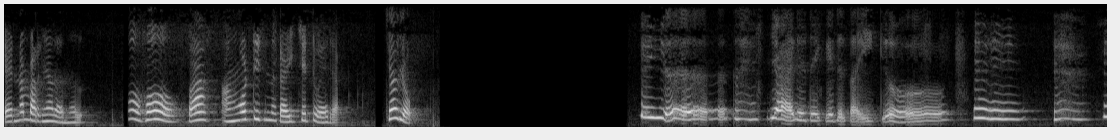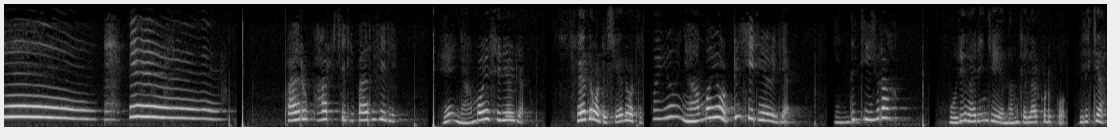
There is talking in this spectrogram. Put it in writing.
എണ്ണം പറഞ്ഞാ തന്നത്. ഓഹോ വാ അങ്ങോട്ടിരുന്ന് കഴിച്ചിട്ട് വരാം. ചലോ. പാറു പാറു പാറു ഏ ഞാൻ അയ്യോ ഒട്ടും ശരിയാവില്ല എന്ത് ചെയ്യണം? ഒരു കാര്യം ചെയ്യാം നമുക്ക് എല്ലാവർക്കും ഇപ്പോൾ വിളിക്കാം.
